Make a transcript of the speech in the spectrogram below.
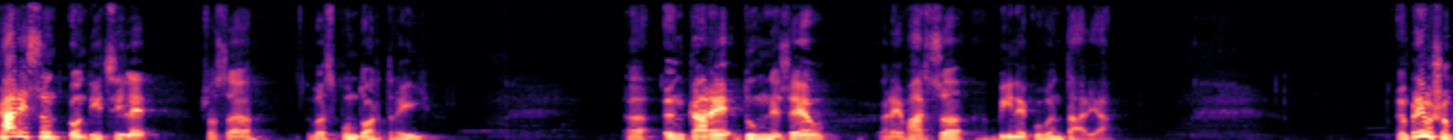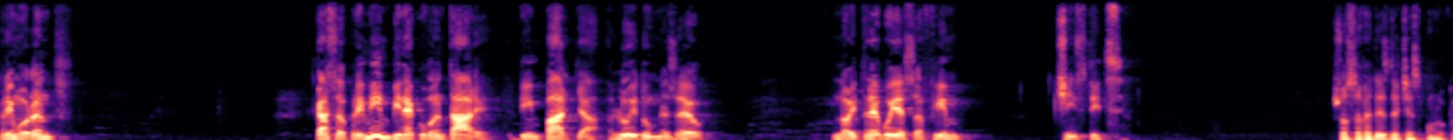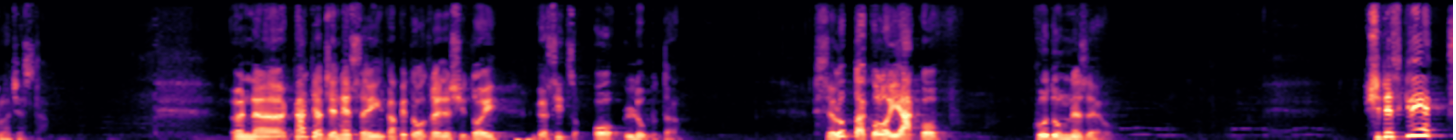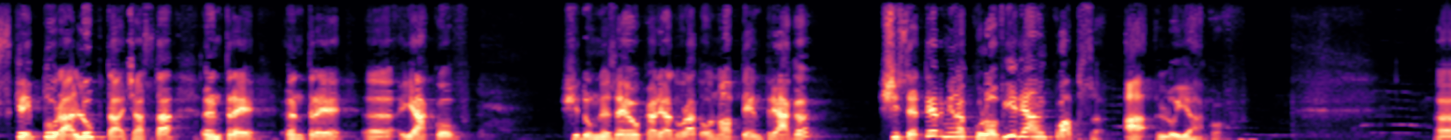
care sunt condițiile, și o să vă spun doar trei, uh, în care Dumnezeu revarsă binecuvântarea. În primul și în primul rând, ca să primim binecuvântare din partea lui Dumnezeu, noi trebuie să fim cinstiți. Și o să vedeți de ce spun lucrul acesta. În uh, Cartea Genesei, în capitolul 32, găsiți o luptă. Se luptă acolo Iacov cu Dumnezeu. Și descrie Scriptura lupta aceasta între, între uh, Iacov și Dumnezeu, care a durat o noapte întreagă și se termină cu lovirea în coapsă a lui Iacov. Uh,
